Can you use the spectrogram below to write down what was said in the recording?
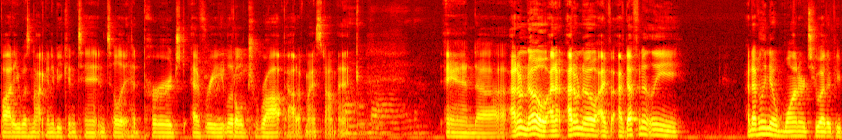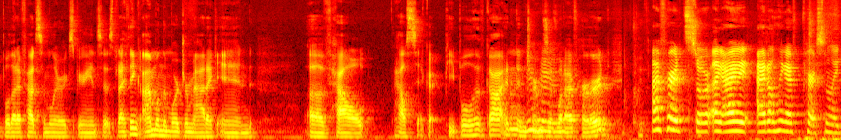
body was not going to be content until it had purged every little drop out of my stomach. oh god. And uh, I don't know. I don't, I don't know. I've, I've definitely I definitely know one or two other people that have had similar experiences, but I think I'm on the more dramatic end of how how sick people have gotten in terms of what mm-hmm. I've heard. I've heard story like I I don't think I've personally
